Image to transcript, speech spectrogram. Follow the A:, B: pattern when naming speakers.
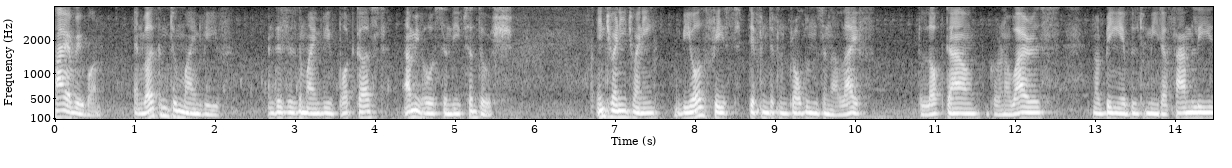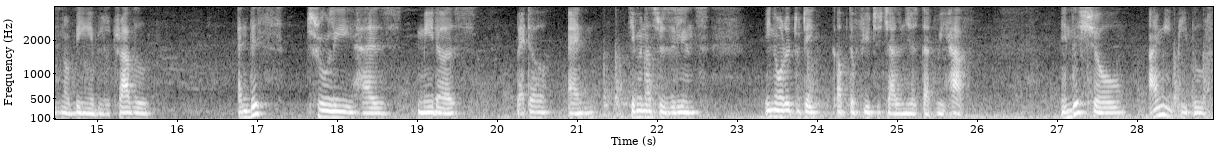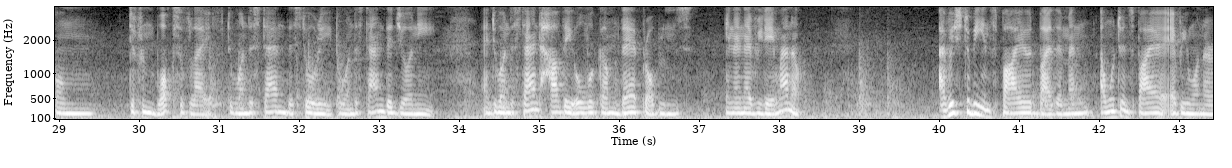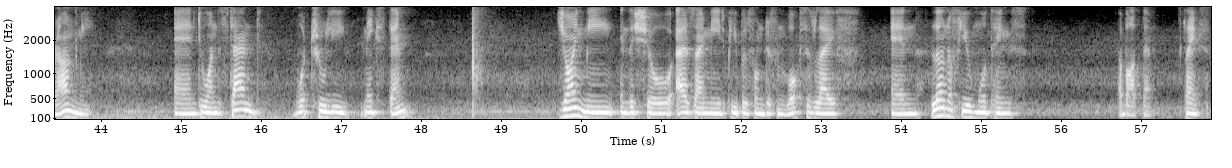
A: Hi, everyone, and welcome to Mindweave. And this is the Mindweave podcast. I'm your host, Sandeep Santosh. In 2020, we all faced different different problems in our life. The lockdown, coronavirus, not being able to meet our families, not being able to travel. And this truly has made us better and given us resilience in order to take up the future challenges that we have. In this show, I meet people from different walks of life to understand their story, to understand their journey, and to understand how they overcome their problems in an everyday manner. I wish to be inspired by them, and I want to inspire everyone around me and to understand what truly makes them. Join me in the show as I meet people from different walks of life and learn a few more things about them. Thanks.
